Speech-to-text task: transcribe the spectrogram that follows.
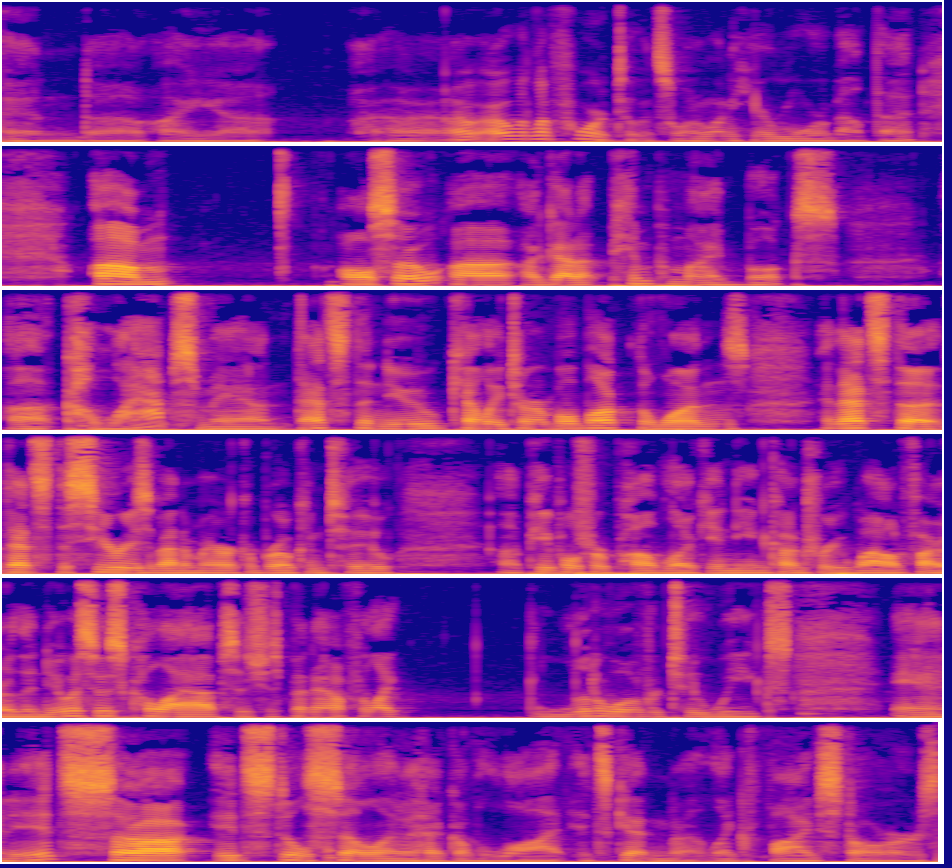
and uh, I, uh, I, I would look forward to it. So I want to hear more about that. Um, also, uh, I got to pimp my books. Uh, Collapse, man, that's the new Kelly Turnbull book, the ones, and that's the that's the series about America Broken Two. People's Republic, Indian Country, Wildfire. The newest is Collapse. It's just been out for like a little over two weeks and it's uh, it's still selling a heck of a lot. It's getting uh, like five stars.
